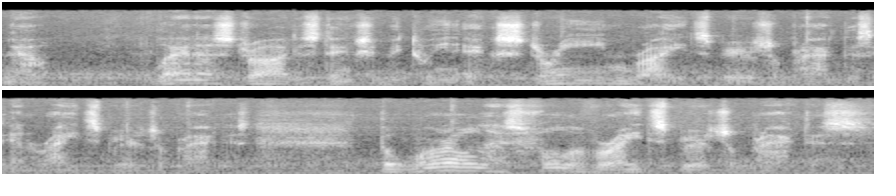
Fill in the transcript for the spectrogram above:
Now, let us draw a distinction between extreme right spiritual practice and right spiritual practice. The world is full of right spiritual practice.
